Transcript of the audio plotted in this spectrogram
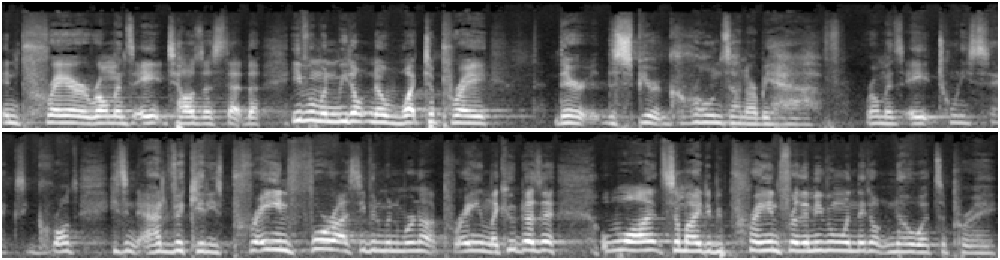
in prayer, Romans 8 tells us that the, even when we don't know what to pray, there, the Spirit groans on our behalf. Romans 8, 26. He groans. He's an advocate. He's praying for us even when we're not praying. Like, who doesn't want somebody to be praying for them even when they don't know what to pray?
